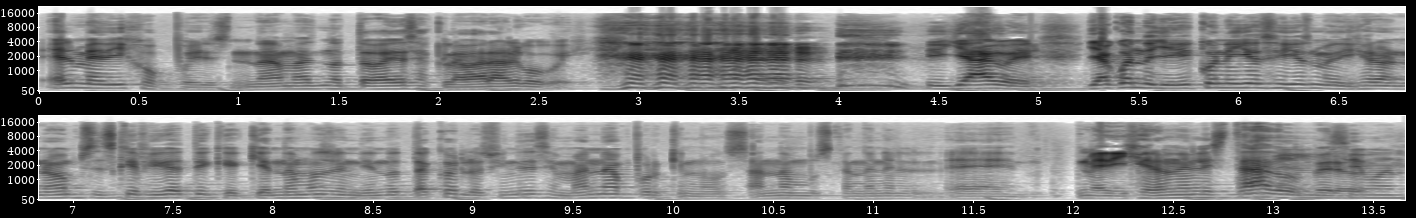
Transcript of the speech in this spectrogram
Él me dijo, pues nada más no te vayas a clavar algo, güey. y ya, güey. Ya cuando llegué con ellos, ellos me dijeron, no, pues es que fíjate que aquí andamos vendiendo tacos los fines de semana porque nos andan buscando en el... eh, me dijeron el estado, pero... sí, man.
